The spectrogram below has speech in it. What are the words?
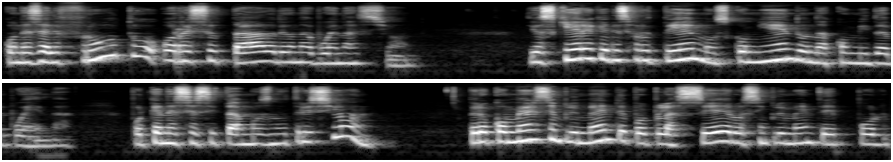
cuando es el fruto o resultado de una buena acción. Dios quiere que disfrutemos comiendo una comida buena, porque necesitamos nutrición. Pero comer simplemente por placer o simplemente por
